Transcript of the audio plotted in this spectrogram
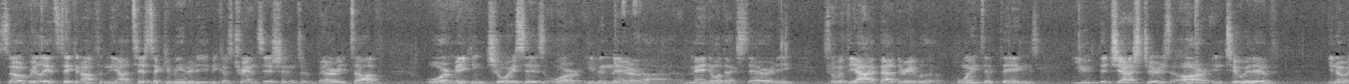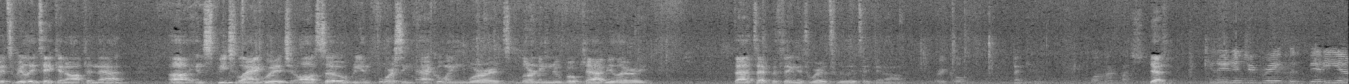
So really it's taken off in the autistic community because transitions are very tough or making choices or even their uh, manual dexterity. So with the iPad, they're able to point at things. You, the gestures are intuitive. You know, it's really taken off in that. Uh, in speech language, also reinforcing echoing words, learning new vocabulary. That type of thing is where it's really taken off. Very cool. Thank you. One more question. Yes? Can it integrate with video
